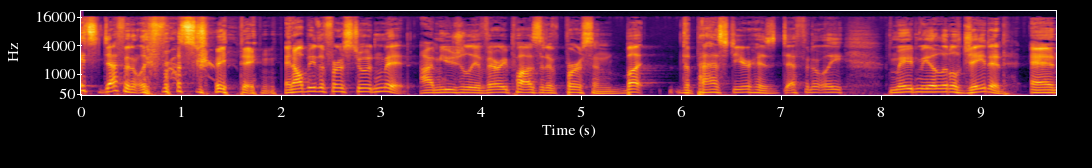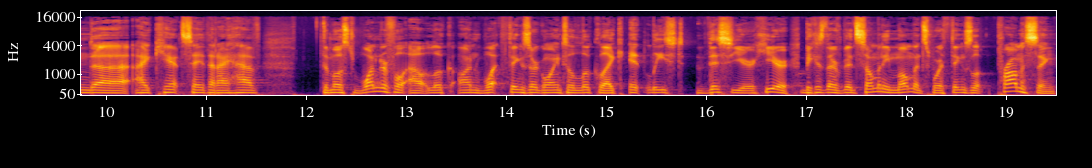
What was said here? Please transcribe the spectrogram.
it's definitely frustrating. And I'll be the first to admit, I'm usually a very positive person, but the past year has definitely made me a little jaded. And uh, I can't say that I have the most wonderful outlook on what things are going to look like at least this year here because there have been so many moments where things look promising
